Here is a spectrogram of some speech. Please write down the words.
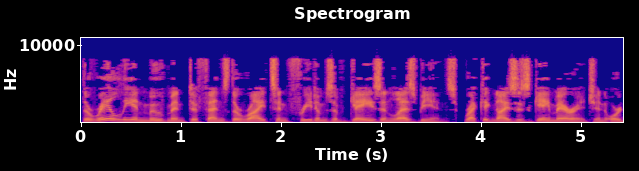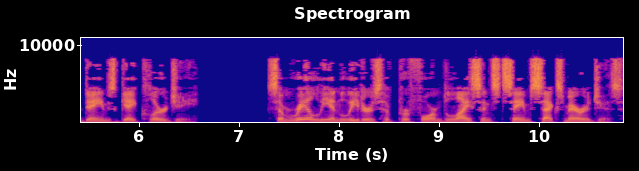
The Raelian movement defends the rights and freedoms of gays and lesbians, recognizes gay marriage and ordains gay clergy. Some Raelian leaders have performed licensed same-sex marriages.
